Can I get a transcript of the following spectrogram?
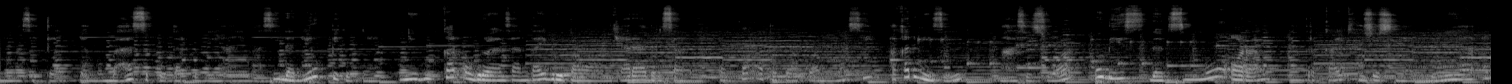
animasi Klik yang membahas seputar dunia animasi dan hiruk pikuknya. Menyuguhkan obrolan santai berupa wawancara bersama tokoh atau pelaku animasi, akademisi, mahasiswa, hobis, dan semua orang yang terkait khususnya dunia animasi.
